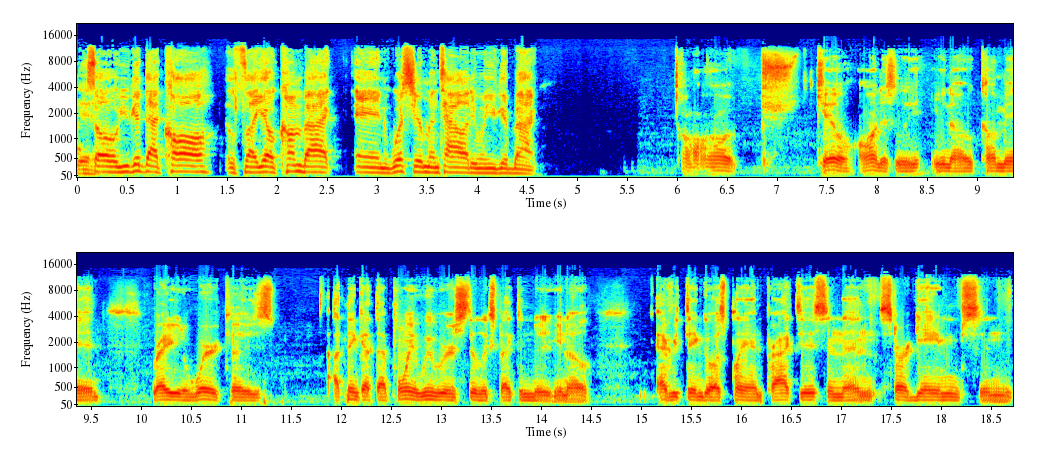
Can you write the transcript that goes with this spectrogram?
Yeah. So you get that call, it's like, yo, come back and what's your mentality when you get back? Oh, psh, kill, honestly. You know, come in ready to work because I think at that point we were still expecting to, you know, everything goes as planned practice and then start games in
